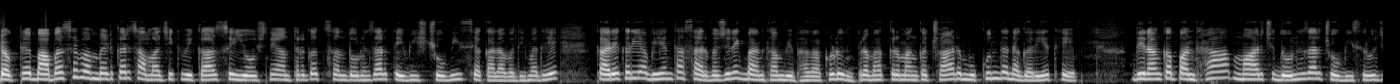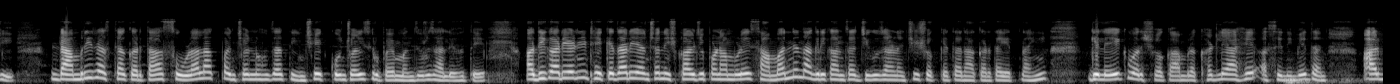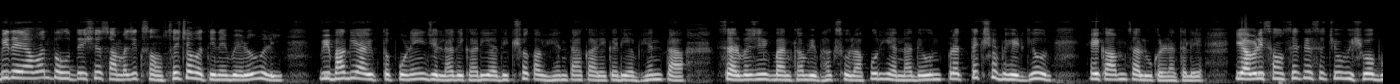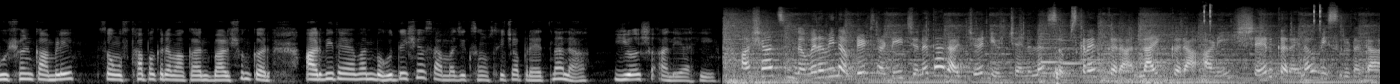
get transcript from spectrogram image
Doctor Babasaheb Ambedkar सामाजिक विकास योजनेअंतर्गत सन दोन हजार तेवीस चोवीस या कालावधीमध्ये कार्यकारी अभियंता सार्वजनिक बांधकाम विभागाकडून प्रभाग क्रमांक चार मुकुंद नगर येथे दिनांक पंधरा मार्च दोन हजार चोवीस रोजी डांबरी रस्त्याकरता सोळा लाख पंच्याण्णव हजार तीनशे एकोणचाळीस रुपये मंजूर झाले होते. अधिकारी आणि ठेकेदार यांच्या निष्काळजीपणामुळे सामान्य नागरिकांचा जीव जाण्याची शक्यता नाकारता येत नाही. गेले एक वर्ष काम रखडले आहे असे निवेदन आरबी दयावंत बहुउद्देशीय सामाजिक संस्थेच्या वतीने वेळोवेळी विभागीय आयुक्त पुणे जिल्हाधिकारी अधीक्षक अभियंता कार्यकारी अभियंता सार्वजनिक बांधकाम विभाग सोलापूर यांना देऊन प्रत्यक्ष भेट घेऊन हे काम चालू करण्यात आले. यावेळी संस्थेचे सचिव विश्वभूषण कांबळे संस्थापक रमाकांत बाळशंकर आरबी दयावान बहुउद्देशीय सामाजिक संस्थेच्या प्रयत्नाला यश आले आहे. अशाच नवनवीन अपडेटसाठी जनता राज्य न्यूज चॅनलला सबस्क्राईब करा लाईक करा आणि शेअर करायला विसरू नका.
